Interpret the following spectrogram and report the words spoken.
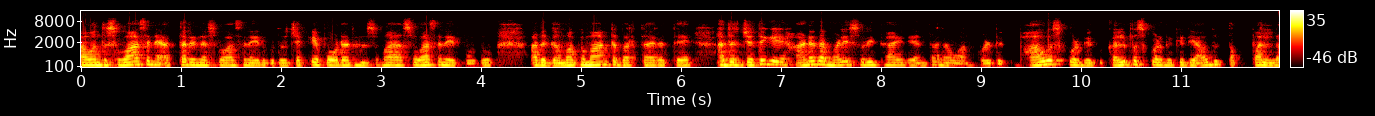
ಆ ಒಂದು ಸುವಾಸನೆ, ಅತ್ತರಿನ ಸುವಾಸನೆ ಇರ್ಬೋದು, ಚಕ್ಕೆ ಪೌಡರ್ನ ಸುವಾ, ಸುವಾಸನೆ ಇರ್ಬೋದು, ಅದು ಘಮ ಘಮ ಅಂತ ಬರ್ತಾ ಇರುತ್ತೆ. ಅದ್ರ ಜೊತೆಗೆ ಹಣದ ಮಳೆ ಸುರಿತಾ ಇದೆ ಅಂತ ನಾವು ಅನ್ಕೊಳ್ಬೇಕು. ಭಾವಿಸ್ಕೊಳ್ಬೇಕು, ಕಲ್ಪಿಸ್ಕೊಳ್ಬೇಕು. ಇದು ಯಾವ್ದು ತಪ್ಪಲ್ಲ.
